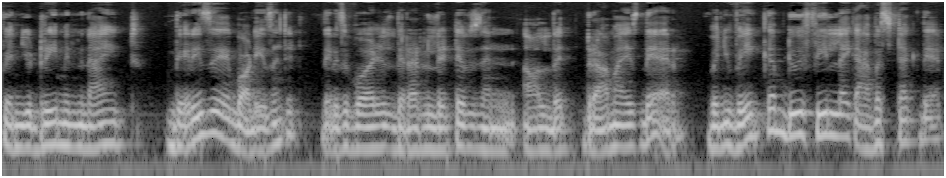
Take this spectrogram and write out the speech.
when you dream in the night, there is a body, isn't it? There is a world, there are relatives, and all that drama is there. When you wake up, do you feel like I was stuck there?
